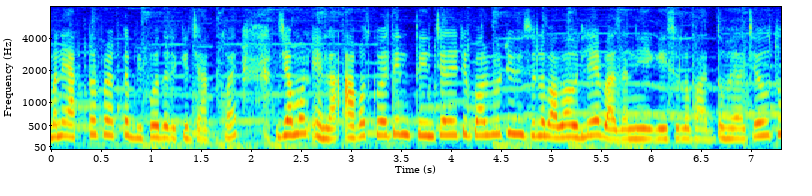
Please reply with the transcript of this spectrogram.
মানে একটার পর একটা বিপদ আর কি যাক কয়। যেমন এলা, আগত কয়েকদিন তিন চার এটি বরবটি হয়েছিল বাবা উলিয়ে বাজার নিয়ে গিয়েছিল বাধ্য হয়ে যেহেতু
